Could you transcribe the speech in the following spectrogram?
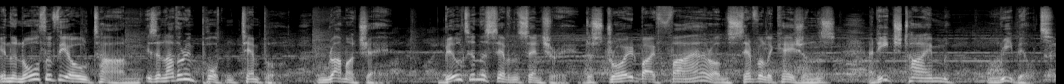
In the north of the old town is another important temple, Ramoche, built in the 7th century, destroyed by fire on several occasions, and each time rebuilt.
